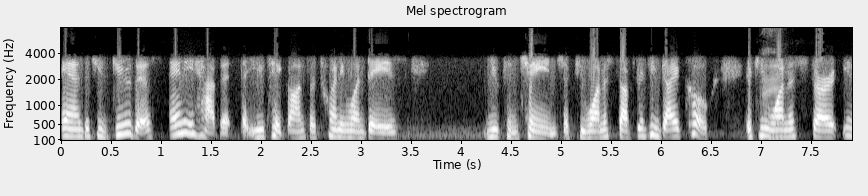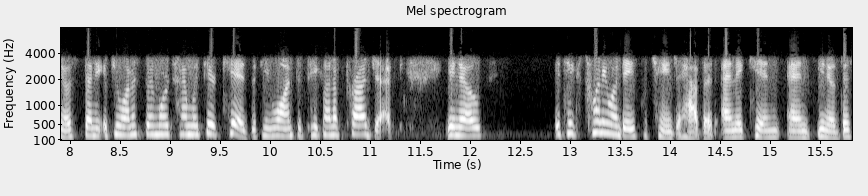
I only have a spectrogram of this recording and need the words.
and if you do this, any habit that you take on for 21 days, you can change. If you want to stop drinking Diet Coke, if you right. want to start, you know, spending, if you want to spend more time with your kids, if you want to take on a project, you know, it takes 21 days to change a habit, and it can, and you know, this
